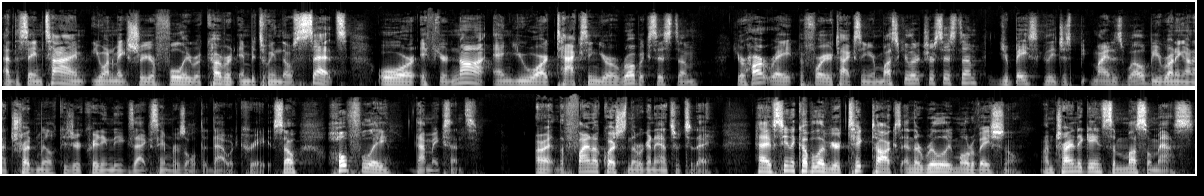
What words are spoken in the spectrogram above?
at the same time, you want to make sure you're fully recovered in between those sets. Or if you're not and you are taxing your aerobic system, your heart rate before you're taxing your musculature system, you basically just be, might as well be running on a treadmill because you're creating the exact same result that that would create. So hopefully that makes sense. All right, the final question that we're going to answer today. Hey, I've seen a couple of your TikToks and they're really motivational. I'm trying to gain some muscle mass.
